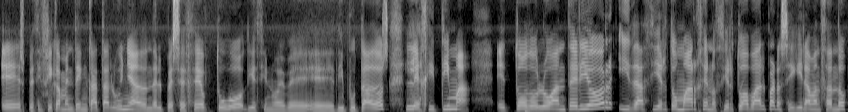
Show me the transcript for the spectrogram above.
eh, específicamente en Cataluña, donde el PSC obtuvo 19 eh, diputados, legitima eh, todo lo anterior y da cierto margen o cierto aval para seguir avanzando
